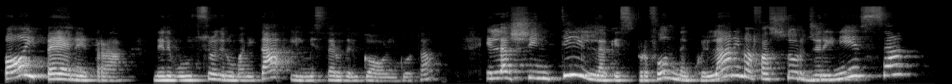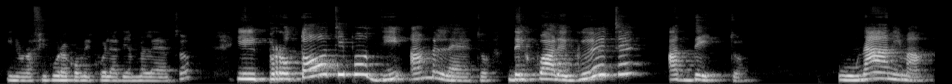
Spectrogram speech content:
Poi penetra nell'evoluzione dell'umanità il mistero del Golgota e la scintilla che sprofonda in quell'anima fa sorgere in essa in una figura come quella di Amleto, il prototipo di Amleto, del quale Goethe ha detto un'anima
